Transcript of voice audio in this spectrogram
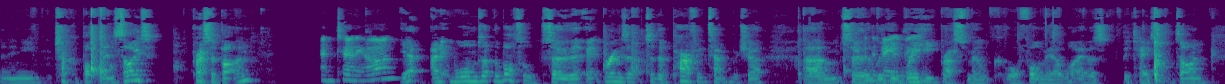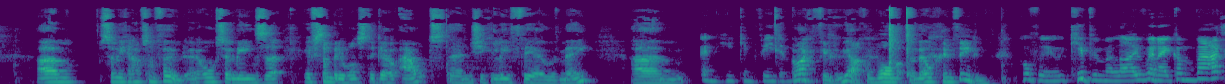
and then you chuck a bottle inside, press a button, and turn it on. yeah, and it warms up the bottle so that it brings it up to the perfect temperature um, so For that we can reheat breast milk or formula, whatever's the case at the time. um, so we can have some food. And it also means that if somebody wants to go out, then she can leave Theo with me. Um, And he can feed him. I can feed him. Yeah, I can warm up the milk and feed him. Hopefully, we'll keep him alive when I come back.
